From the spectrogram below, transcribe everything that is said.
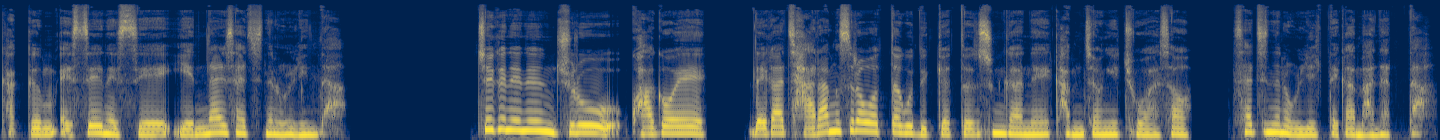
가끔 SNS에 옛날 사진을 올린다. 최근에는 주로 과거에 내가 자랑스러웠다고 느꼈던 순간에 감정이 좋아서 사진을 올릴 때가 많았다.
